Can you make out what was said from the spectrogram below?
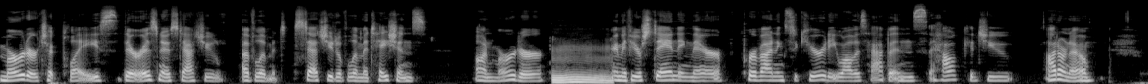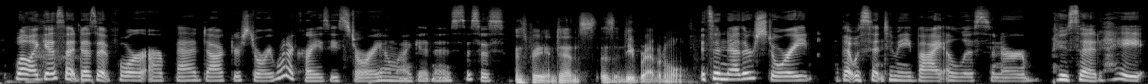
murder took place, there is no statute of limit statute of limitations on murder. Mm. And if you're standing there providing security while this happens, how could you? I don't know. Well, I guess that does it for our bad doctor story. What a crazy story! Oh my goodness, this is it's pretty intense. This is a deep rabbit hole. it's another story that was sent to me by a listener who said, "Hey,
